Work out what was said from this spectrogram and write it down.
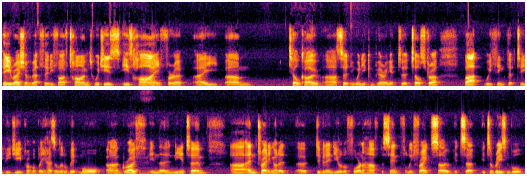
PE ratio of about 35 times, which is is high for a, a um, telco. Uh, certainly when you're comparing it to Telstra but we think that TPG probably has a little bit more uh, growth in the near term. Uh, and trading on a, a, dividend yield of four and a half percent, fully franked. So it's a it's a reasonable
